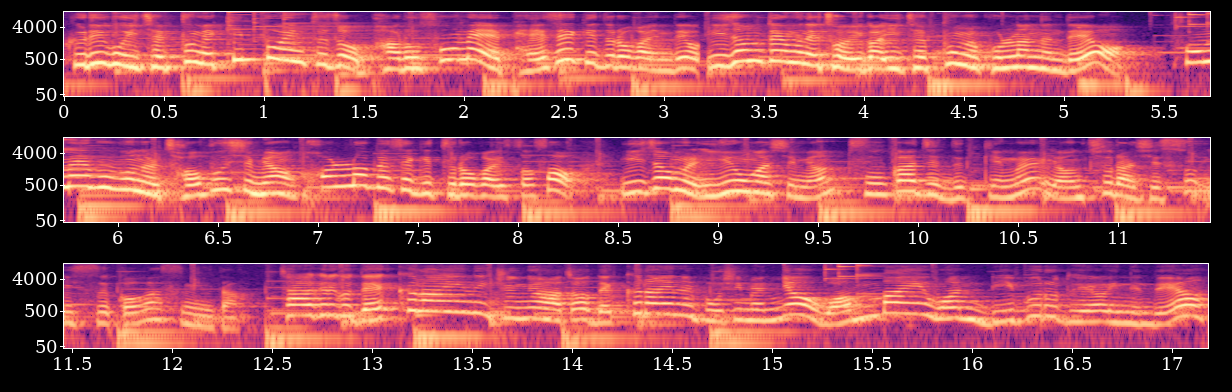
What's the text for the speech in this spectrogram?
그리고 이 제품의 키포인트죠. 바로 소매에 배색이 들어가 있는데요. 이 점 때문에 저희가 이 제품을 골랐는데요. 소매 부분을 접으시면 컬러 배색이 들어가 있어서 이 점을 이용하시면 두 가지 느낌을 연출하실 수 있을 것 같습니다. 자 그리고 네크라인이 중요하죠. 네크라인을 보시면요. one by one rib으로 되어 있는데요.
